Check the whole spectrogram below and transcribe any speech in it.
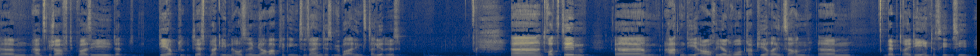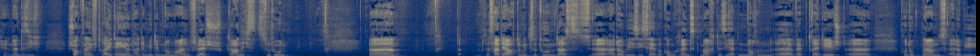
ähm, hat es geschafft, quasi der, das Plugin außer dem Java-Plugin zu sein, das überall installiert ist. Äh, trotzdem äh, hatten die auch ihren Rohrkrapierer in Sachen ähm, Web 3D, das sie, nannte sich Shockwave 3D und hatte mit dem normalen Flash gar nichts zu tun. Äh, das hatte auch damit zu tun, dass äh, Adobe sich selber Konkurrenz gemacht hat. Sie hatten noch ein äh, Web 3D Produkt namens Adobe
